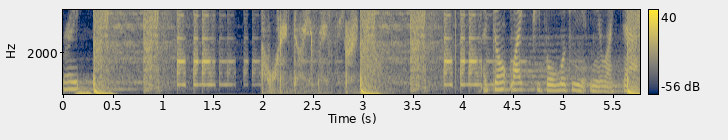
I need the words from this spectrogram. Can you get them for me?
right? I want to tell you my secret. I don't like people looking at me like that.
